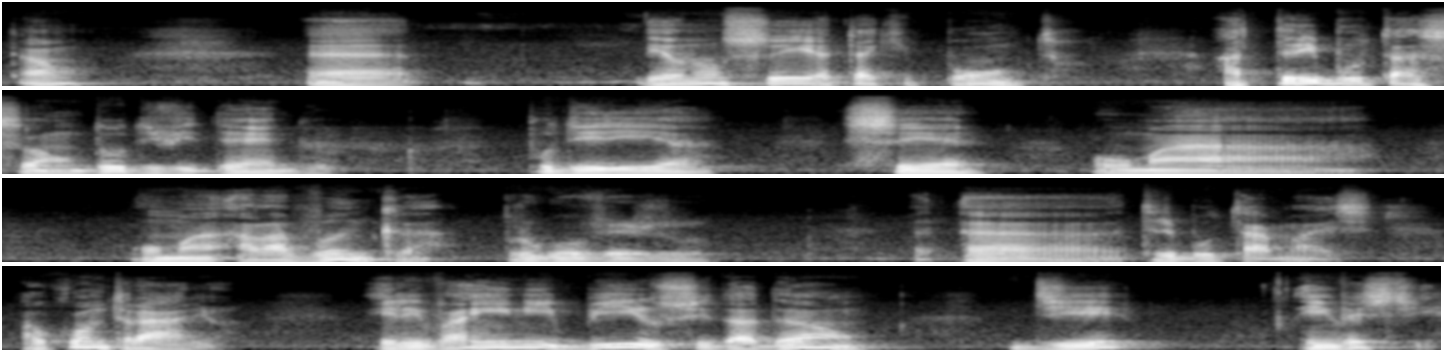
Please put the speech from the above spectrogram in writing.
Então, é, eu não sei até que ponto a tributação do dividendo poderia ser uma, uma alavanca para o governo ah, tributar mais. Ao contrário, ele vai inibir o cidadão de investir.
